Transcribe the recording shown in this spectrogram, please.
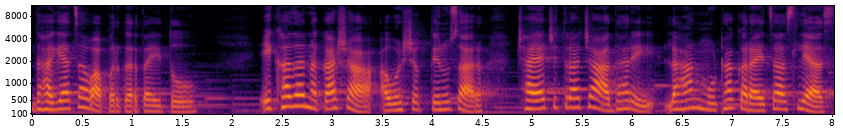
धाग्याचा वापर करता येतो. एखादा नकाशा आवश्यकतेनुसार छायाचित्राच्या आधारे लहान मोठा करायचा असल्यास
